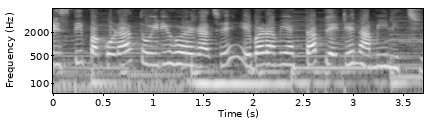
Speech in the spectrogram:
ক্রিস্পি পকোড়া তৈরি হয়ে গেছে। এবার আমি একটা প্লেটে নামিয়ে নিচ্ছি।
